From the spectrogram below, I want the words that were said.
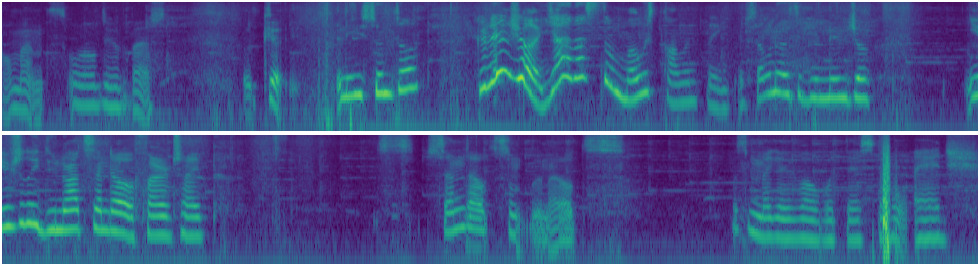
moments will do the best. Out Greninja! Yeah, that's the most common thing. If someone has a Greninja usually do not send out a fire type. S send out something else. Let's mega evolve with this double edge.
